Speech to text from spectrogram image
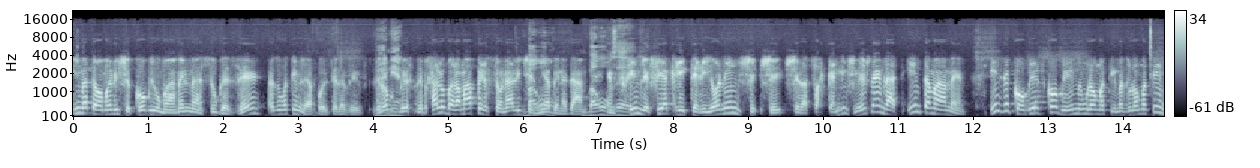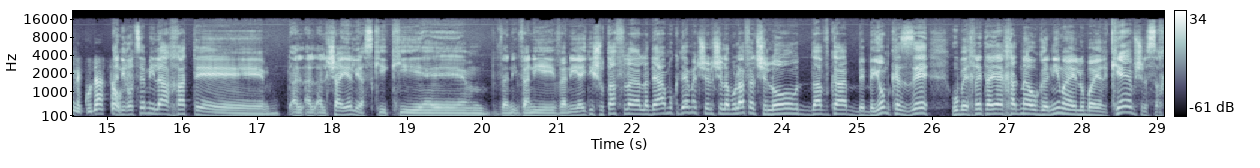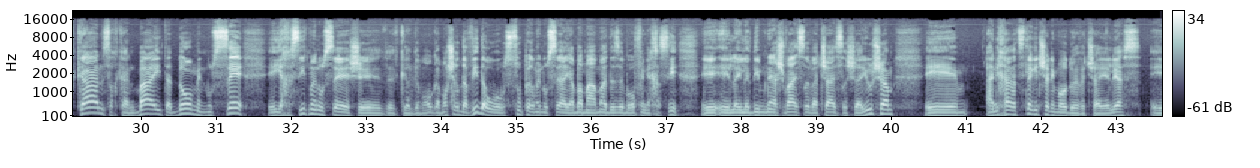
אם אתה אומר לי שקובי הוא מאמן מהסוג הזה, אז הוא מתאים להפועל תל אביב. זה, לא. זה בכלל לא ברמה הפרסונלית של מי הבן אדם. ברור, הם זה- צריכים לפי הקריטריונים ש, ש, של השחקנים שיש להם להתאים את המאמן. אם זה קובי אז קובי, אם הוא לא מתאים אז הוא לא מתאים, נקודה סוף. אני רוצה מילה אחת אה, על, על, על שי אליאס, כי, כי אה, ואני, ואני, ואני הייתי שותף לדעה המוקדמת של, של אבולעפיה, שלא דווקא ב, ביום כזה, הוא בהחלט היה אחד מהעוגנים האלו בהרכב של שחקן, שחקן בית, אדום, מנוסה, אה, יחסית מנוסה, שגם גם אושר דוידה הוא סופר מנוסה, היה במעמד הזה באופן יחסי אה, אה, לילדים בני ה-17 וה-19 שהיו שם. אני חי- רציתי להגיד שאני מאוד אוהב את שי אליאס, אה,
